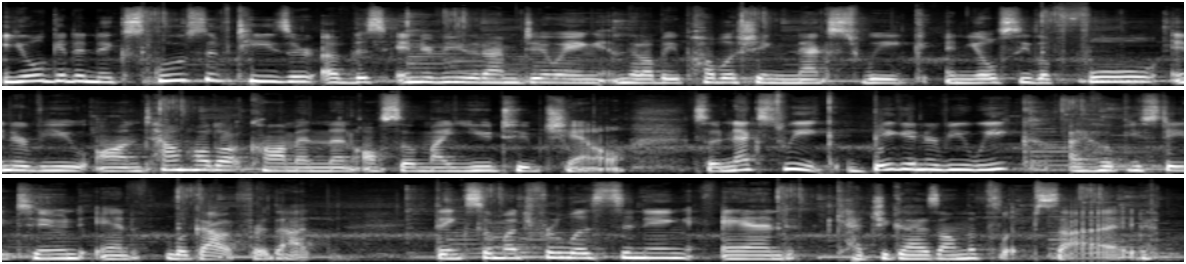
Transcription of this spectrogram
you'll get an exclusive teaser of this interview that I'm doing and that I'll be publishing next week. And you'll see the full interview on townhall.com and then also my YouTube channel. So, next week, big interview week. I hope you stay tuned and look out for that. Thanks so much for listening and catch you guys on the flip side.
